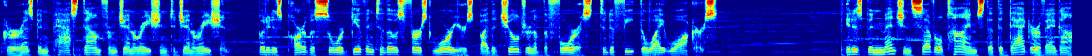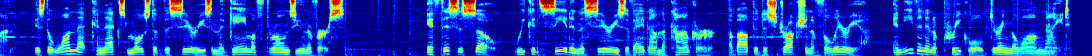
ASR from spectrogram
Conqueror has been passed down from generation to generation, but it is part of a sword given to those first warriors by the children of the forest to defeat the White Walkers. It has been mentioned several times that the Dagger of Aegon is the one that connects most of the series in the Game of Thrones universe. If this is so, we could see it in the series of Aegon the Conqueror about the destruction of Valyria, and even in a prequel during the Long Night.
